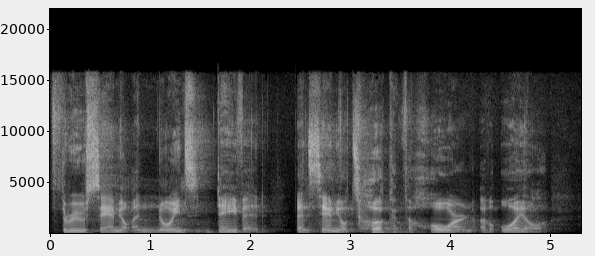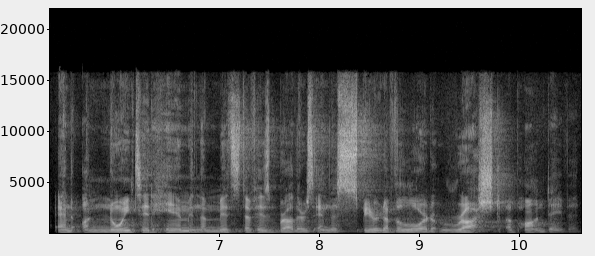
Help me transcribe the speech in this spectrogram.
through Samuel, anoints David. Then Samuel took the horn of oil and anointed him in the midst of his brothers, and the Spirit of the Lord rushed upon David.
